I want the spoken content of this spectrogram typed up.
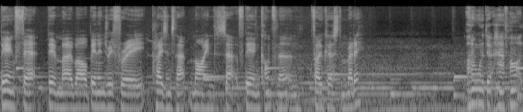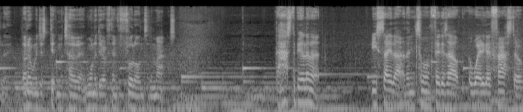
Being fit, being mobile, being injury free plays into that mindset of being confident and focused and ready. I don't want to do it half heartedly. I don't want to just dip my toe in. I want to do everything full on to the max. There has to be a limit. You say that, and then someone figures out a way to go faster.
